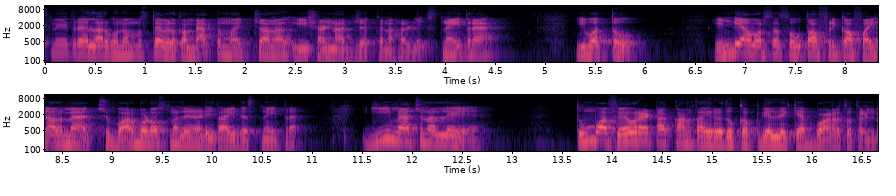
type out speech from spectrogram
ಸ್ನೇಹಿತರೆ, ಎಲ್ಲರಿಗೂ ನಮಸ್ತೆ. Welcome back to my channel Eshanna Jakkanahalli. ಸ್ನೇಹಿತರೆ, ಇವತ್ತು India versus South Africa final match ಬಾರ್ಬಡೋಸ್ನಲ್ಲಿ ನಡೀತಾ ಇದೆ ಸ್ನೇಹಿತರೆ. ಈ ಮ್ಯಾಚ್ನಲ್ಲಿ ತುಂಬ ಫೇವ್ರೇಟ್ ಆಗಿ ಕಾಣ್ತಾ ಇರೋದು ಕಪ್ ಗೆಲ್ಲಲಿಕ್ಕೆ ಭಾರತ ತಂಡ.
